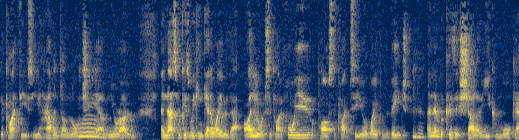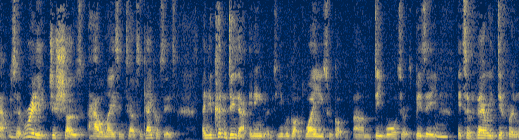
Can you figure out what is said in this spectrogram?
the kite for you, so you haven't done launching yet mm. on your own. And that's because we can get away with that. I launch the kite for you, pass the kite to you away from the beach, mm-hmm. and then because it's shallow, you can walk out. So, mm. it really just shows how amazing Turks and Caicos is. And you couldn't do that in England. You, we've got waves, we've got um, deep water, it's busy. It's a very different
